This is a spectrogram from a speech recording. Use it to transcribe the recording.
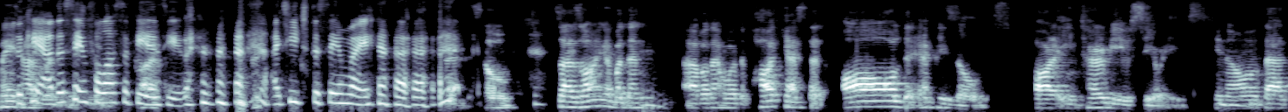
it's okay. I have the same philosophy as you. I teach the same way. so, so as long as but then, uh, but then with the podcast, that all the episodes are interview series. You know that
